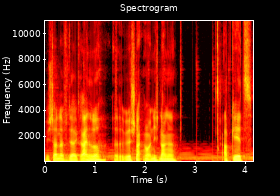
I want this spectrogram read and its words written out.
wir starten einfach direkt rein, oder? Äh, Wir schnacken heute nicht lange. Ab geht's.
